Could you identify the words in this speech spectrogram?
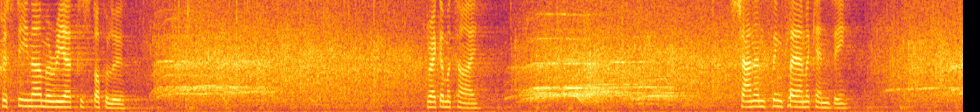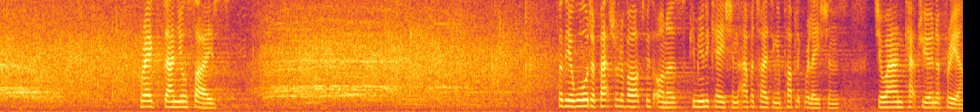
Christina Maria Christopoulou. Gregor Mackay. Shannon Sinclair Mackenzie. Greg Daniel Sives. For the award of Bachelor of Arts with Honours, Communication, Advertising and Public Relations, Joanne Catriona Freer.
